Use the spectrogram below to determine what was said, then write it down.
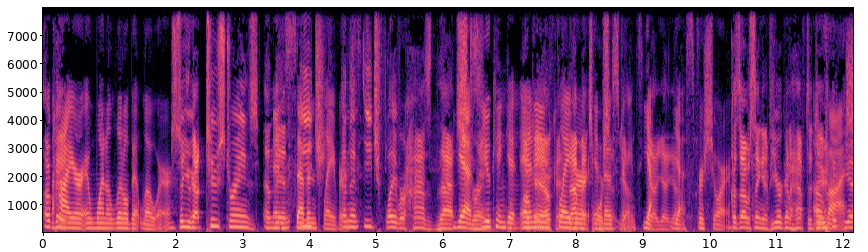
Okay. higher and one a little bit lower. So you got two strains, and, And then seven each, flavors. and then each flavor has that. Yes, strain. you can get mm-hmm. any okay, that flavor in those sense. Yeah. strains. Yeah, yeah, yeah. Yes, for sure. Because I was thinking if you were going to have to oh, do, Oh gosh, yeah,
